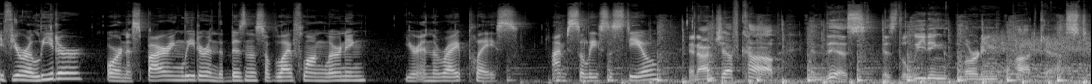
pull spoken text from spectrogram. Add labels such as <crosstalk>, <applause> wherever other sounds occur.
If you're a leader or an aspiring leader in the business of lifelong learning, you're in the right place. I'm Celisa Steele. And I'm Jeff Cobb, and this is the Leading Learning Podcast.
